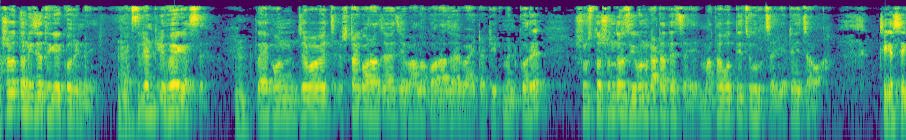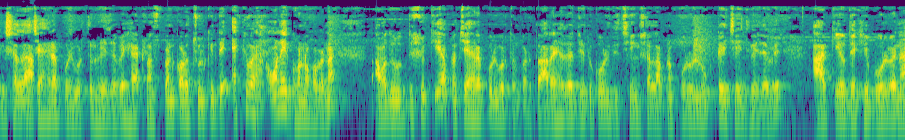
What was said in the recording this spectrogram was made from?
আসলে তো নিজে থেকে করি নাই অ্যাক্সিডেন্টলি হয়ে গেছে। তো এখন যেভাবে চেষ্টা করা যায় যে ভালো করা যায় বা এটা ট্রিটমেন্ট করে সুস্থ সুন্দর জীবন কাটাতে চাই মাথা ভর্তি চুল চাই এটাই চাওয়া। ঠিক আছে ইনশাল্লাহ চেহারা পরিবর্তন হয়ে যাবে হেয়ার ট্রান্সপ্লান্ট করা চুল কিন্তু একেবারে অনেক ঘন হবে না। আমাদের উদ্দেশ্য কি? আপনার চেহারা পরিবর্তন করা। তো আড়াই হাজার যেহেতু করে দিচ্ছি ইনশাল্লাহ আপনার পুরো লুকটাই চেঞ্জ হয়ে যাবে। আর কেউ দেখে বলবে না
